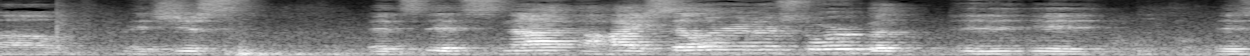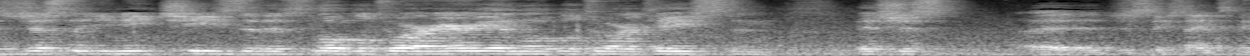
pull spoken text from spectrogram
Um, it's just, it's it's not a high seller in our store, but it, it is just a unique cheese that is local to our area and local to our taste, and it's just it, it just excites me.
